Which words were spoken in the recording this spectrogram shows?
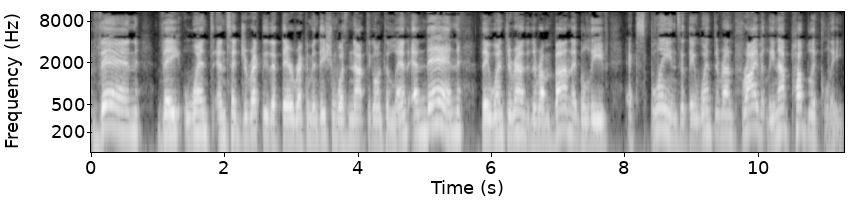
then they went and said directly that their recommendation was not to go into the land. And then they went around, and the Ramban, I believe, explains that they went around privately, not publicly.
